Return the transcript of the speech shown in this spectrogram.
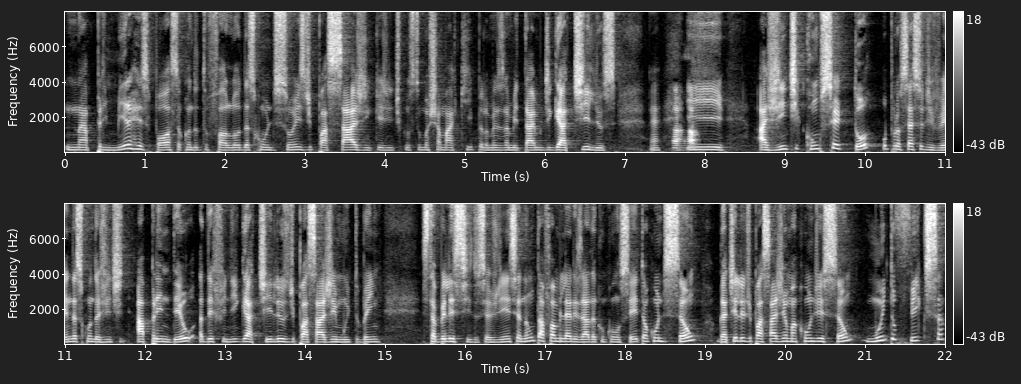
na primeira resposta, quando tu falou das condições de passagem, que a gente costuma chamar aqui, pelo menos na MeTime, de gatilhos. Né? Uhum. E a gente consertou o processo de vendas quando a gente aprendeu a definir gatilhos de passagem muito bem estabelecidos. Se a audiência não está familiarizada com o conceito, a condição, o gatilho de passagem é uma condição muito fixa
